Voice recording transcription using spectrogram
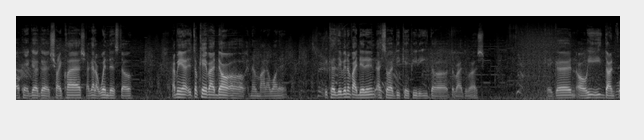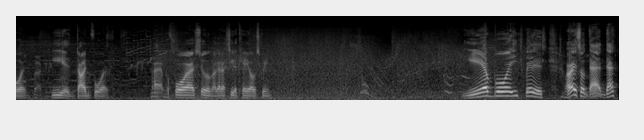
Okay, good, good. Strike Clash. I gotta win this though. I mean, it's okay if I don't. Oh, never mind. I want it. because even if I didn't, I still have DKP to eat the the Rising Rush. Okay, good. Oh, he, he's done for. He is done for. Alright, before I assume, I gotta see the KO screen. Yeah, boy, he's finished. Alright, so that that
